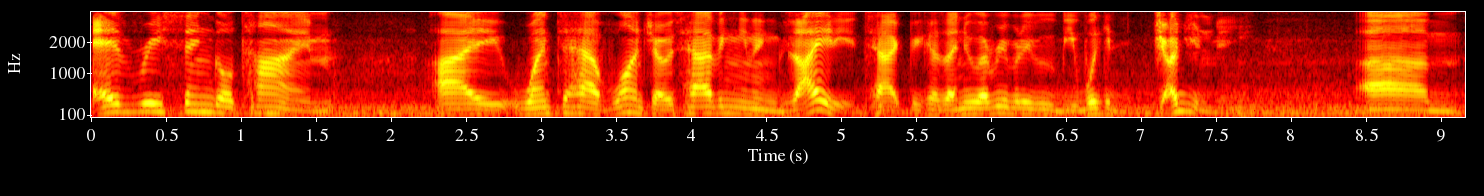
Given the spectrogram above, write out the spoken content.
every single time I went to have lunch, I was having an anxiety attack because I knew everybody would be wicked judging me. Um,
